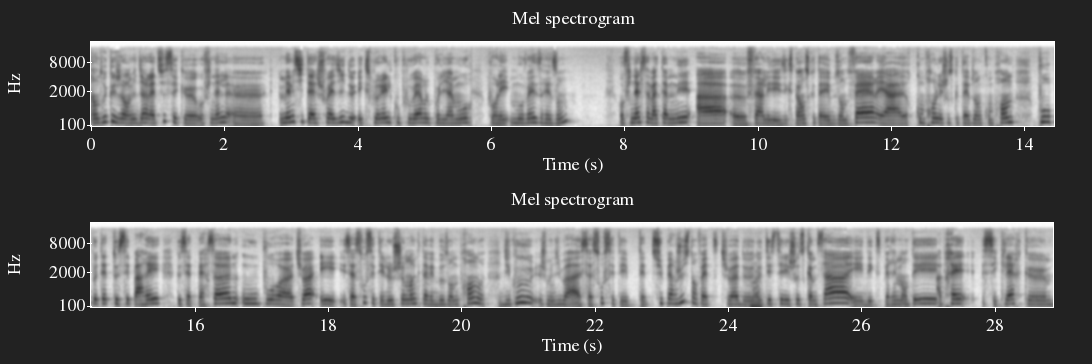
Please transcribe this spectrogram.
un truc que j'ai envie de dire là-dessus, c'est qu'au final, euh, même si tu as choisi d'explorer le couple ouvert ou le polyamour pour les mauvaises raisons, au final, ça va t'amener à euh, faire les expériences que tu avais besoin de faire et à comprendre les choses que tu avais besoin de comprendre pour peut-être te séparer de cette personne ou pour, euh, tu vois, et, ça se trouve, c'était le chemin que tu avais besoin de prendre. Du coup, je me dis, bah, ça se trouve, c'était peut-être super juste, en fait, tu vois, de, de tester les choses comme ça et d'expérimenter. Après, c'est clair que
